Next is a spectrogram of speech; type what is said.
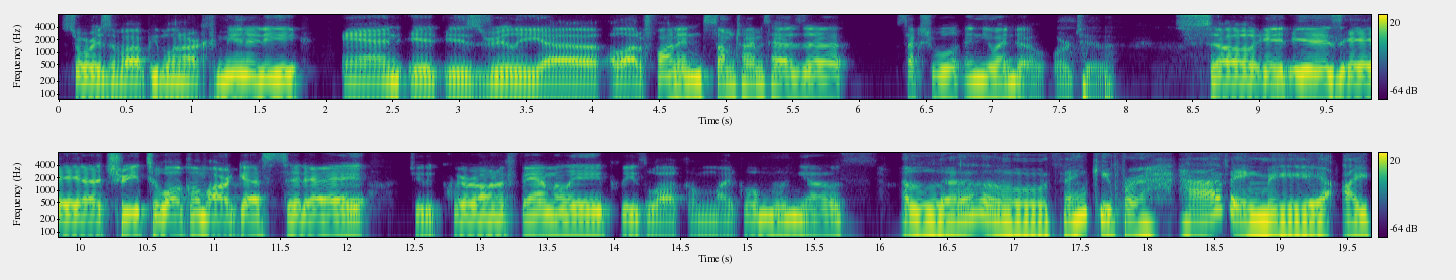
stories of uh, people in our community, and it is really uh, a lot of fun. And sometimes has a sexual innuendo or two. so it is a, uh treat to welcome our guest today to the Queerona family. Please welcome Michael Muñoz. Hello. Thank you for having me. I,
